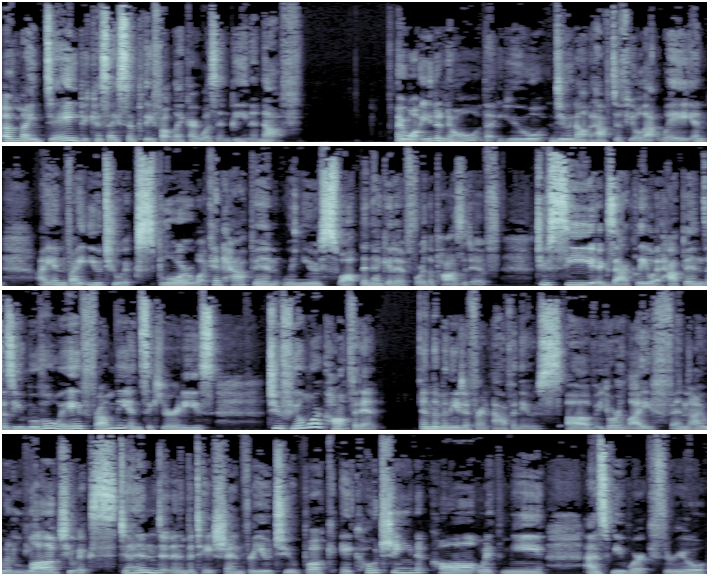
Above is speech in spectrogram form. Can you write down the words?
of my day because I simply felt like I wasn't being enough. I want you to know that you do not have to feel that way. And I invite you to explore what can happen when you swap the negative for the positive, to see exactly what happens as you move away from the insecurities, to feel more confident in the many different avenues of your life. And I would love to extend an invitation for you to book a coaching call with me as we work through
